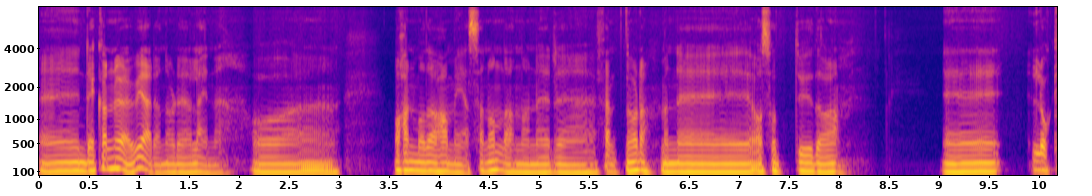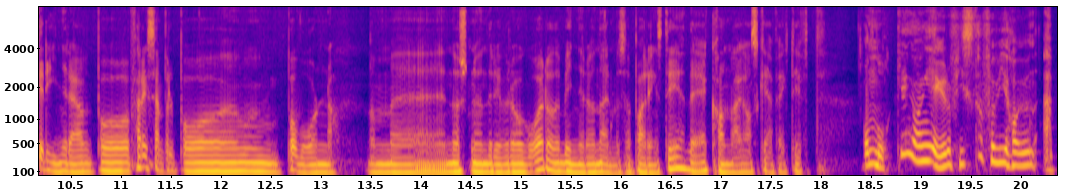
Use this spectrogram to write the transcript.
Eh, Det kan Øve gjøre når du er alene. Og, eh, og han må da ha med seg noen da, når han er eh, 15 år, da. Men eh, altså at du da eh, lokker inn rev på f.eks. På, på våren, da. De, eh, når snøen driver og går, og det begynner å nærme seg paringstid. Det kan være ganske effektivt. Og nok en gang Jeger og Fisk, da, for vi har jo en app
